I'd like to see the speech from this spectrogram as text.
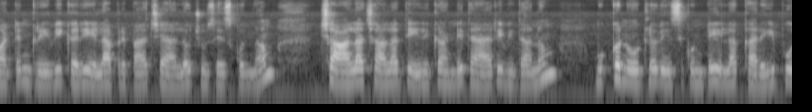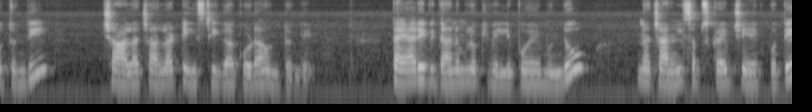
mutton gravy curry ఎలా ప్రిపేర్ చేయాలో చూసేసుకుందాం. చాలా చాలా తేలిక అండి తయారీ విధానం. ముక్క నోట్లో వేసుకుంటే ఇలా కరిగిపోతుంది చాలా చాలా టేస్టీగా కూడా ఉంటుంది. తయారీ విధానంలోకి వెళ్ళిపోయే ముందు నా ఛానల్ సబ్స్క్రైబ్ చేయకపోతే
